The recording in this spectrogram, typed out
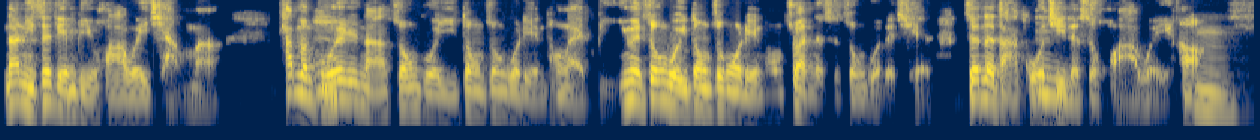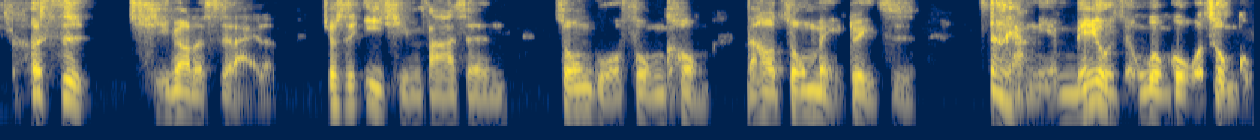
那你这点比华为强吗？他们不会去拿中国移动、中国联通来比，因为中国移动、中国联通赚的是中国的钱，真的打国际的是华为哈。可是奇妙的事来了。就是疫情发生，中国封控，然后中美对峙，这两年没有人问过我中国，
